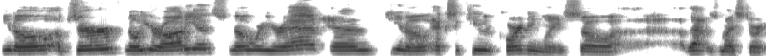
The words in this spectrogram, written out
you know, observe, know your audience, know where you're at, and, you know, execute accordingly. So uh, that was my story.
